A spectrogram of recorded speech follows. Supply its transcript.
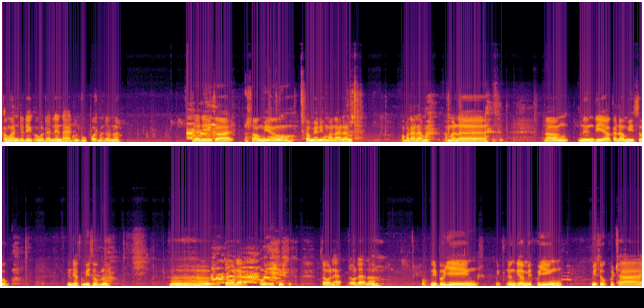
กลางวันเดี๋ยวเด็กออกมาเดินเล่นได้ดูปูปล่อยมาแล้วเนาะเดี๋ยวนี้ก็สองเหมียวสองเหมียวนี้ออกมาได้แล้วออกมาได้แล้วมาเอามาเลยน้องหนึ่งเดียวกับน้องมีสุขหนึ่งเดียวกับมีสุขเนาะอ่าโตแล้วโอ้ยโตแล้วโตแล้วเนาะ นี่ผู้หญิงหนึ่งเดียวมีผู้หญิง มีสุขผู้ชาย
